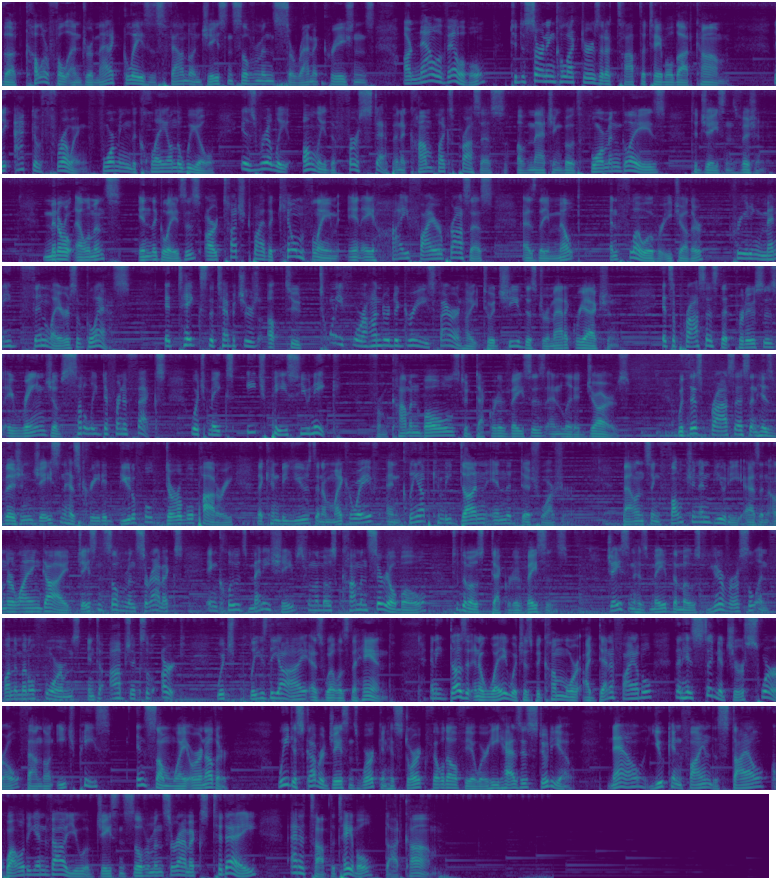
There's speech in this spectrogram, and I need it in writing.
The colorful and dramatic glazes found on Jason Silverman's ceramic creations are now available to discerning collectors at atopthetable.com. The act of throwing, forming the clay on the wheel, is really only the first step in a complex process of matching both form and glaze to Jason's vision. Mineral elements in the glazes are touched by the kiln flame in a high fire process as they melt and flow over each other, creating many thin layers of glass. It takes the temperatures up to 2400 degrees Fahrenheit to achieve this dramatic reaction. It's a process that produces a range of subtly different effects, which makes each piece unique, from common bowls to decorative vases and lidded jars. With this process and his vision, Jason has created beautiful, durable pottery that can be used in a microwave and cleanup can be done in the dishwasher. Balancing function and beauty as an underlying guide, Jason Silverman Ceramics includes many shapes from the most common cereal bowl to the most decorative vases. Jason has made the most universal and fundamental forms into objects of art, which please the eye as well as the hand. And he does it in a way which has become more identifiable than his signature swirl found on each piece in some way or another. We discovered Jason's work in historic Philadelphia, where he has his studio. Now you can find the style, quality, and value of Jason Silverman ceramics today at atopthetable.com.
